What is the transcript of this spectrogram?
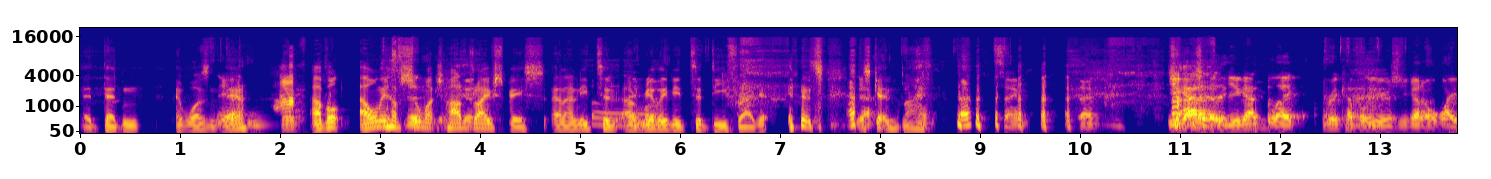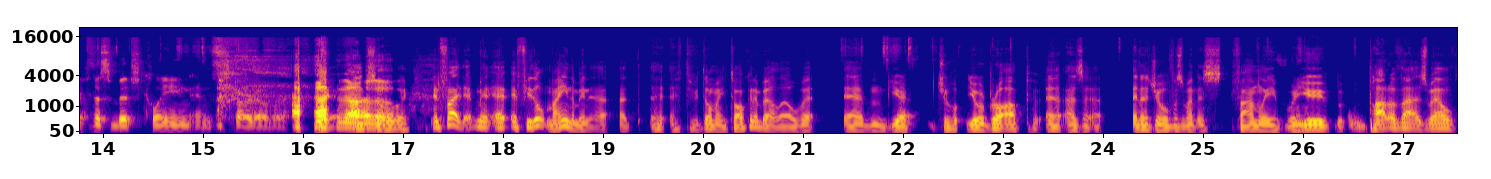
it didn't. It wasn't yeah. there. I've I only have so much hard drive space, and I need to. I really need to defrag it. it's yeah. just getting bad. Same. Same. You gotta, you gotta like every couple of years, you gotta wipe this bitch clean and start over. Yeah, no, absolutely. No. In fact, I mean, if you don't mind, I mean, uh, uh, if you don't mind talking about it a little bit, um, you're you were brought up uh, as a in a Jehovah's Witness family. Were mm-hmm. you part of that as well?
